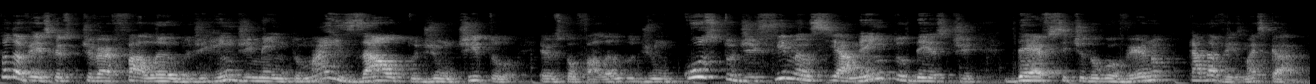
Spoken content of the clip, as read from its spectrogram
Toda vez que eu estiver falando de rendimento mais alto de um título, eu estou falando de um custo de financiamento deste déficit do governo cada vez mais caro.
